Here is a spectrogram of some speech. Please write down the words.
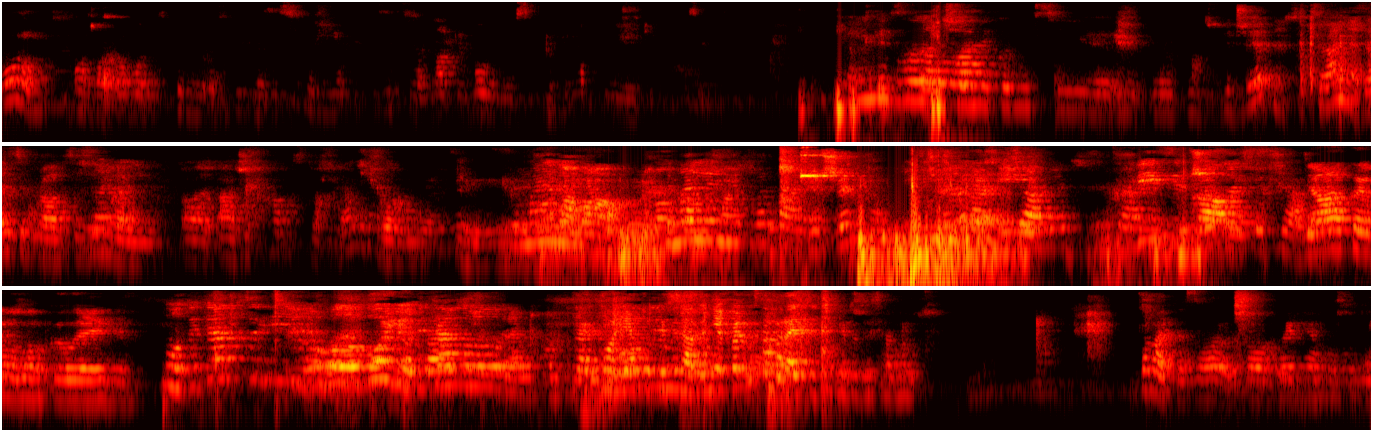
Форум можна проводити спільне спільне засідання, є пропозиція дати голову секретаря які пропозиції. Члени комісії бюджетної, соціальної, да, зібрався, земельні. А, а ЖКХ безпеки, да, форум є? Нема. Земельної не хватає. Дві зібралися. Дякуємо вам, колеги. Ну, Тетяна Сергіївна головою, Тетяна... О, я туди сяду. Ні, певно, забирайся, чи я туди сяду. Давайте за, за голосувати.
